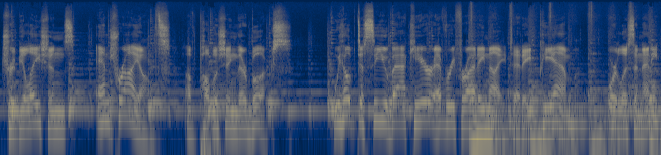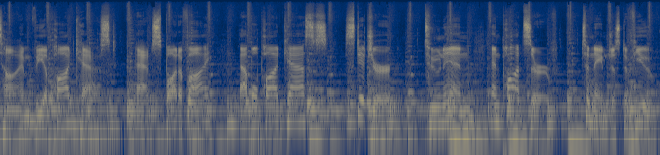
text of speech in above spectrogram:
tribulations, and triumphs of publishing their books. We hope to see you back here every Friday night at 8 p.m. or listen anytime via podcast at Spotify, Apple Podcasts, Stitcher, TuneIn, and Podserve, to name just a few.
